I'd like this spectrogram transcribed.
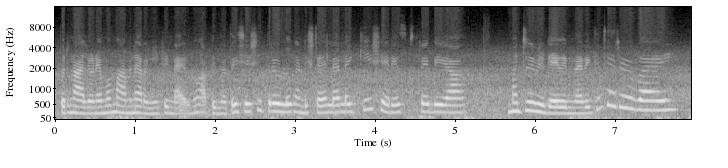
ഇപ്പോൾ ഒരു നാല് മണിയാകുമ്പോൾ മാമൻ ഇറങ്ങിയിട്ടുണ്ടായിരുന്നു. അപ്പോൾ ഇന്നത്തെ വിശേഷം ഇത്രയേ ഉള്ളൂ. കണ്ടിഷ്ടമായി എല്ലാവരും ലൈക്ക് ചെയ്യുക ഷെയർ ചെയ്യുക. സബ്സ്ക്രൈബ് ചെയ്യുക മറ്റൊരു വീഡിയോ വരുന്നതായിരിക്കും ബൈ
